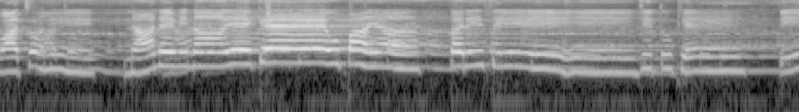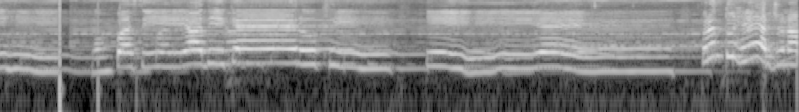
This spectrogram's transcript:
वाचोनी ज्ञाने विनायके उपाय करीसी जितुके तीही गुंपसी अधिके रुखी ये. परंतु हे अर्जुना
